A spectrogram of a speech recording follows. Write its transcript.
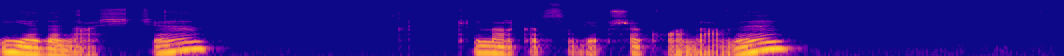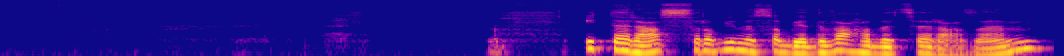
i jedenaście. Czyli marker sobie przekładamy. I teraz robimy sobie dwa HDC razem.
